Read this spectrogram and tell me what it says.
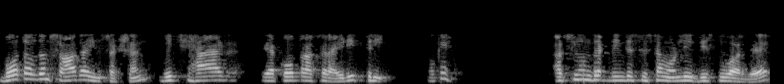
Both of them saw the instruction which had a coprocessor ID 3 okay. Assume that in the system only these two are there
